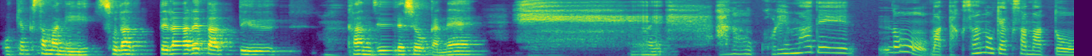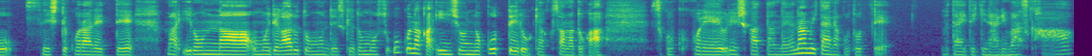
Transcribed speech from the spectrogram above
お客様に育てられたっていう感じでしょうかね。はい。あの、これまでの、まあ、たくさんのお客様と接してこられて、まあ、いろんな思い出があると思うんですけども、すごくなんか印象に残っているお客様とか、すごくこれ嬉しかったんだよな、みたいなことって具体的にありますか？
